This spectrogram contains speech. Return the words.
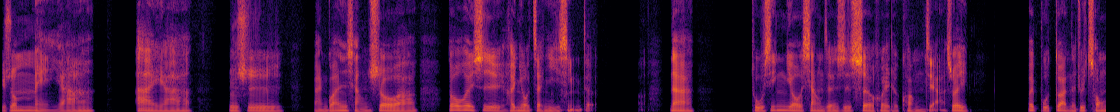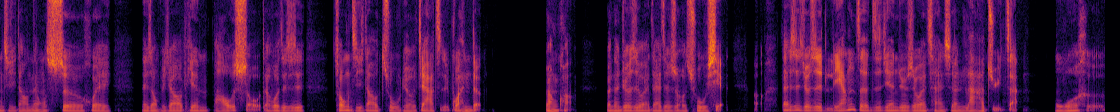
比如说美呀、爱呀，就是感官享受啊，都会是很有争议性的。那土星又象征是社会的框架，所以会不断的去冲击到那种社会那种比较偏保守的，或者是冲击到主流价值观的状况，可能就是会在这时候出现。但是就是两者之间就是会产生拉锯战、磨合，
